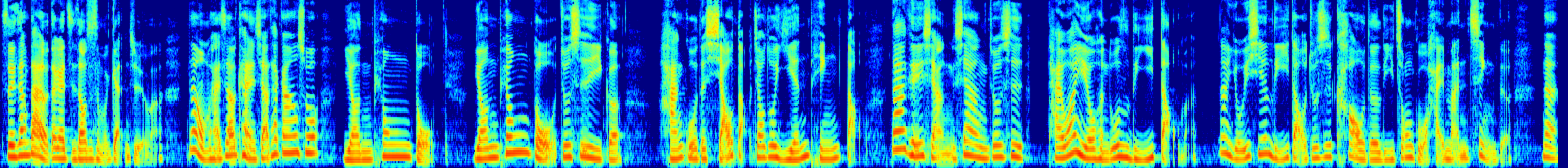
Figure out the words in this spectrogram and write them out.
所以这样大家有大概知道是什么感觉嘛？但我们还是要看一下，他刚刚说延平岛，延平岛就是一个韩国的小岛，叫做延平岛。大家可以想象，就是台湾也有很多离岛嘛，那有一些离岛就是靠的离中国还蛮近的。那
